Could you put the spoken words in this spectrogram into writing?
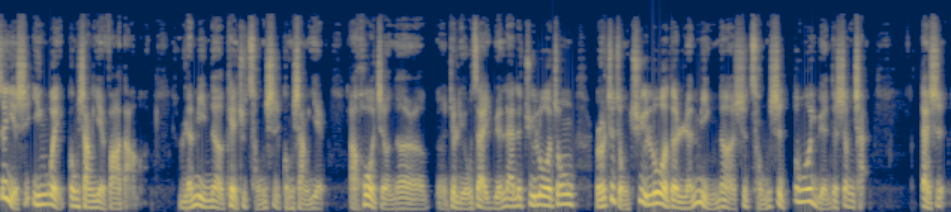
这也是因为工商业发达嘛，人民呢可以去从事工商业啊，或者呢，呃，就留在原来的聚落中。而这种聚落的人民呢，是从事多元的生产，但是。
